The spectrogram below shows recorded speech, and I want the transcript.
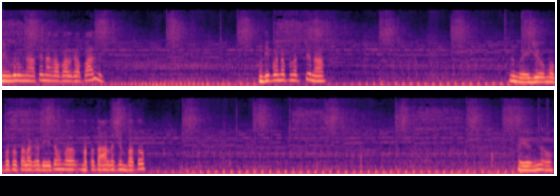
yung gulong natin ang kapal kapal hindi pa na flat yun ha yun, medyo mabato talaga dito. Ma- matatalas yung bato. Ayun no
